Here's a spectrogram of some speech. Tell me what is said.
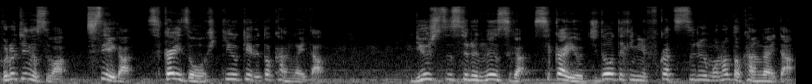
プロティノスは知性が世界像を引き受けると考えた。流出するヌースが世界を自動的に付活するものと考えた。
